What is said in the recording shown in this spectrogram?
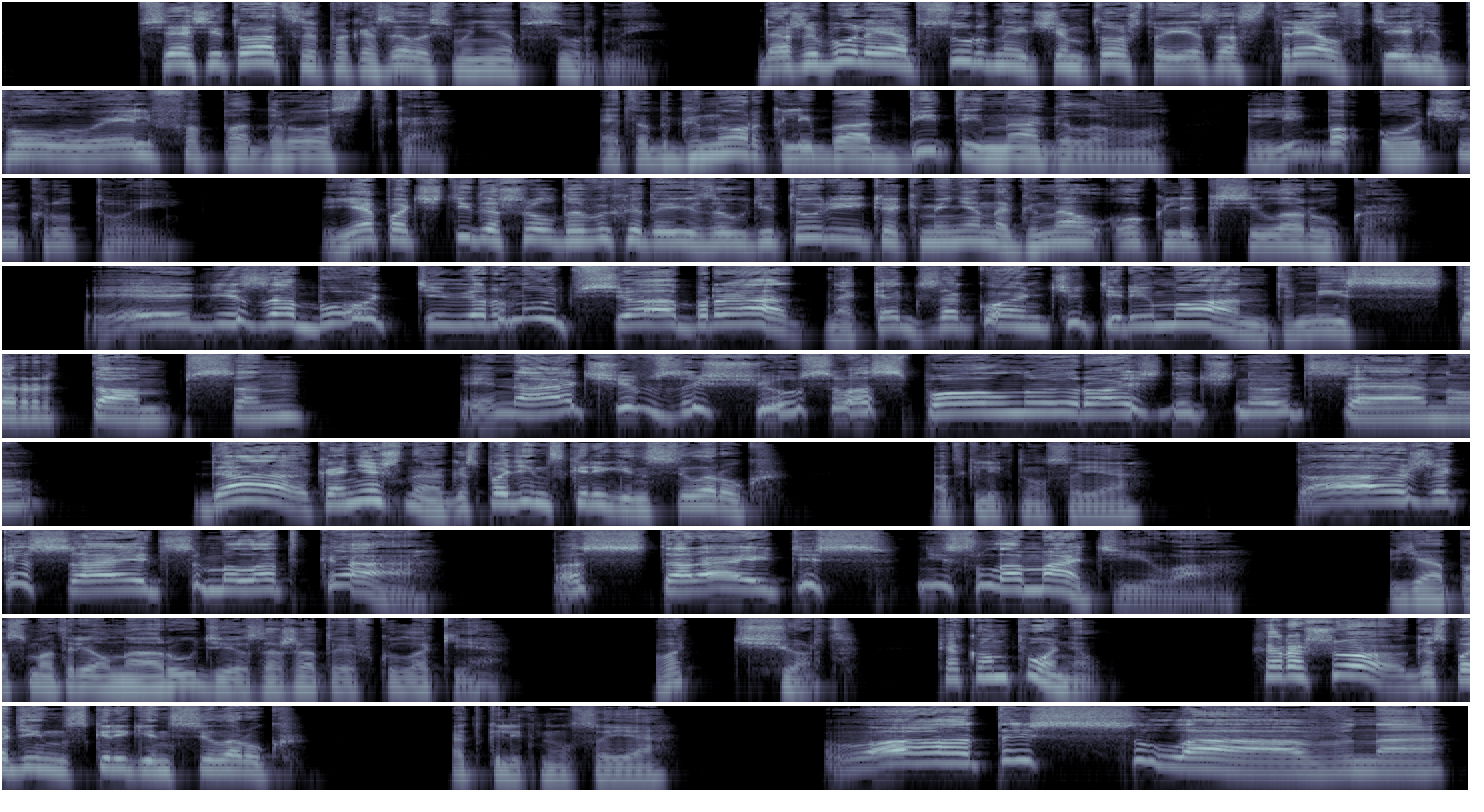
Вся ситуация показалась мне абсурдной. Даже более абсурдной, чем то, что я застрял в теле полуэльфа-подростка. Этот гнорк либо отбитый на голову, либо очень крутой. Я почти дошел до выхода из аудитории, как меня нагнал оклик Силарука. «И не забудьте вернуть все обратно, как закончите ремонт, мистер Томпсон. Иначе взыщу с вас полную розничную цену». «Да, конечно, господин Скригин Силарук», — откликнулся я. «То же касается молотка. Постарайтесь не сломать его». Я посмотрел на орудие, зажатое в кулаке. Вот черт. Как он понял? Хорошо, господин Скригин Силарук, откликнулся я. Вот и славно,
